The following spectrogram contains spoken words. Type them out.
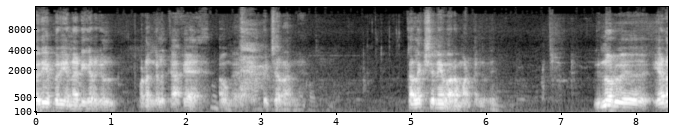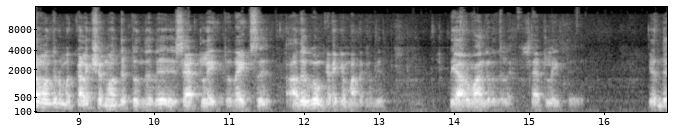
பெரிய பெரிய நடிகர்கள் படங்களுக்காக அவங்க வச்சிடறாங்க. கலெக்ஷனே வர மாட்டேங்குது இன்னொரு இடம் வந்து நம்ம கலெக்ஷன் வந்துட்டு இருந்தது சேட்டலைட் ரைட்ஸு அதுவும் கிடைக்க மாட்டேங்குது. இது யாரும் வாங்குறதில்ல. சேட்டலைட்டு எந்த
